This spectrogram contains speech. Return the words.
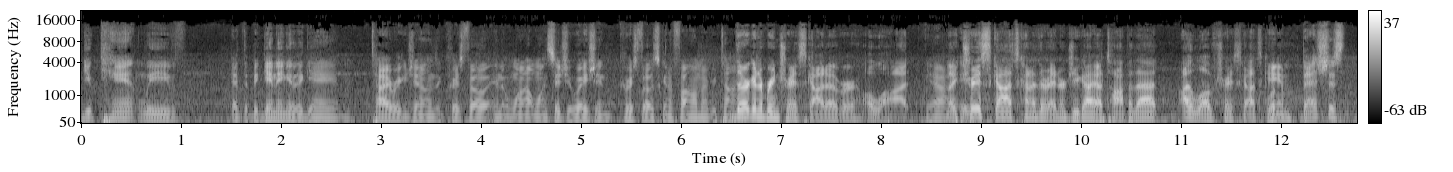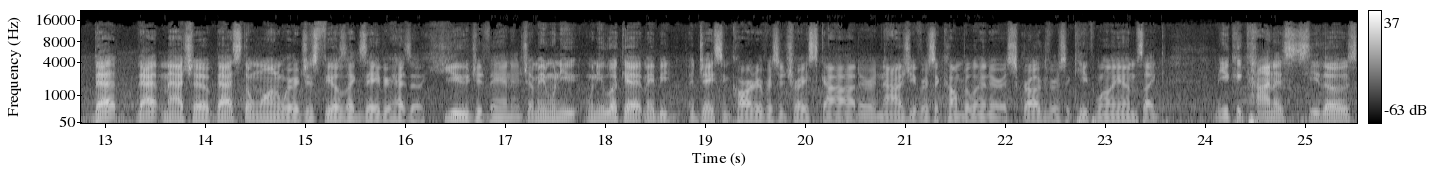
you can't leave at the beginning of the game Tyrique Jones and Chris Vogt in a one-on-one situation. Chris Vogt's going to follow him every time. They're going to bring Trey Scott over a lot. Yeah, Like it- Trey Scott's kind of their energy guy on top of that. I love Trey Scott's Well, game. that's just that that matchup. That's the one where it just feels like Xavier has a huge advantage. I mean, when you when you look at maybe a Jason Carter versus Trey Scott, or a Naji versus Cumberland, or a Scruggs versus Keith Williams, like you could kind of see those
